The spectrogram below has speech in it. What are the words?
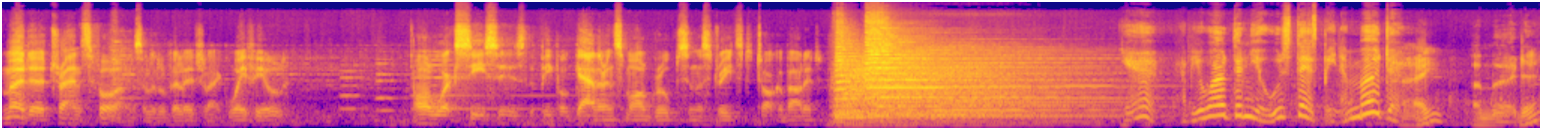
Murder transforms a little village like Wayfield. All work ceases. The people gather in small groups in the streets to talk about it. Yeah, have you heard the news? There's been a murder. Aye? A murder?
